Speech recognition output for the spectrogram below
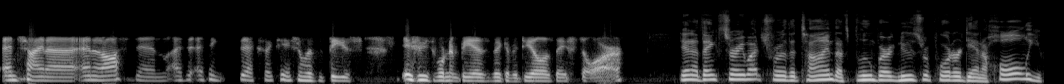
and China and in Austin, I, th- I think the expectation was that these issues wouldn't be as big of a deal as they still are. Dana, thanks very much for the time. That's Bloomberg News reporter Dana Hull. You-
